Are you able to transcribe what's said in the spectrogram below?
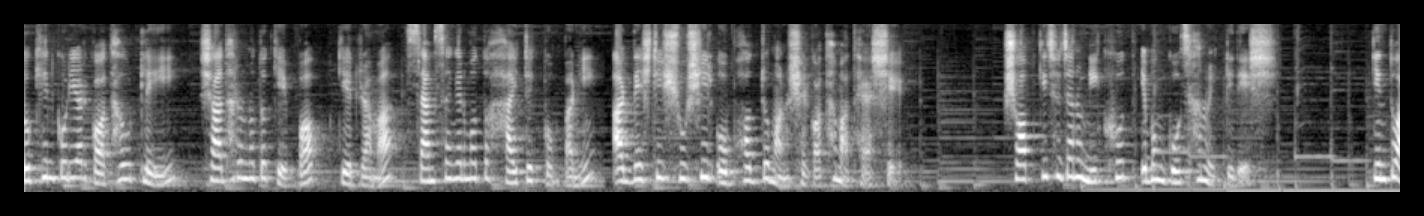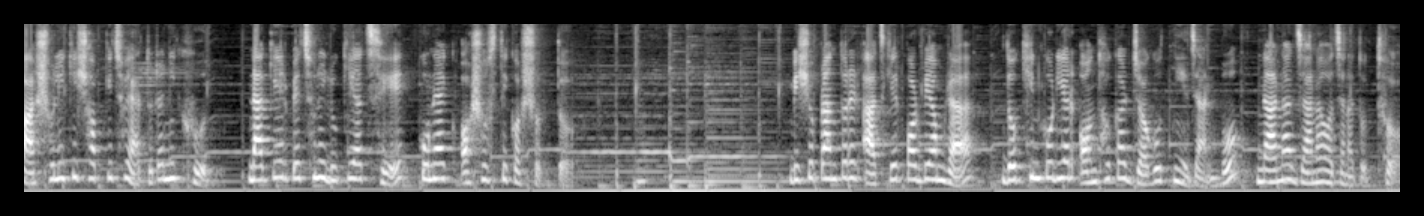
দক্ষিণ কোরিয়ার কথা উঠলেই সাধারণত কে পপ কে ড্রামা স্যামসাংয়ের মতো হাইটেক কোম্পানি আর দেশটির সুশীল ও ভদ্র মানুষের কথা মাথায় আসে। সবকিছু যেন নিখুঁত এবং গোছানো একটি দেশ। কিন্তু আসলে কি সবকিছু এতটা নিখুঁত? নাকি এর পেছনে লুকিয়ে আছে কোনো এক অস্বস্তিকর সত্য? বিশ্বপ্রান্তরের আজকের পর্বে আমরা দক্ষিণ কোরিয়ার অন্ধকার জগৎ নিয়ে জানব নানা জানা অজানা তথ্য।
